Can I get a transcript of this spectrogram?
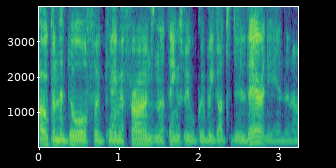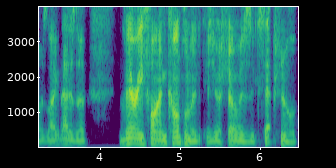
open the door for Game of Thrones and the things we we got to do there in the end." And I was like, "That is a very fine compliment because your show is exceptional."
